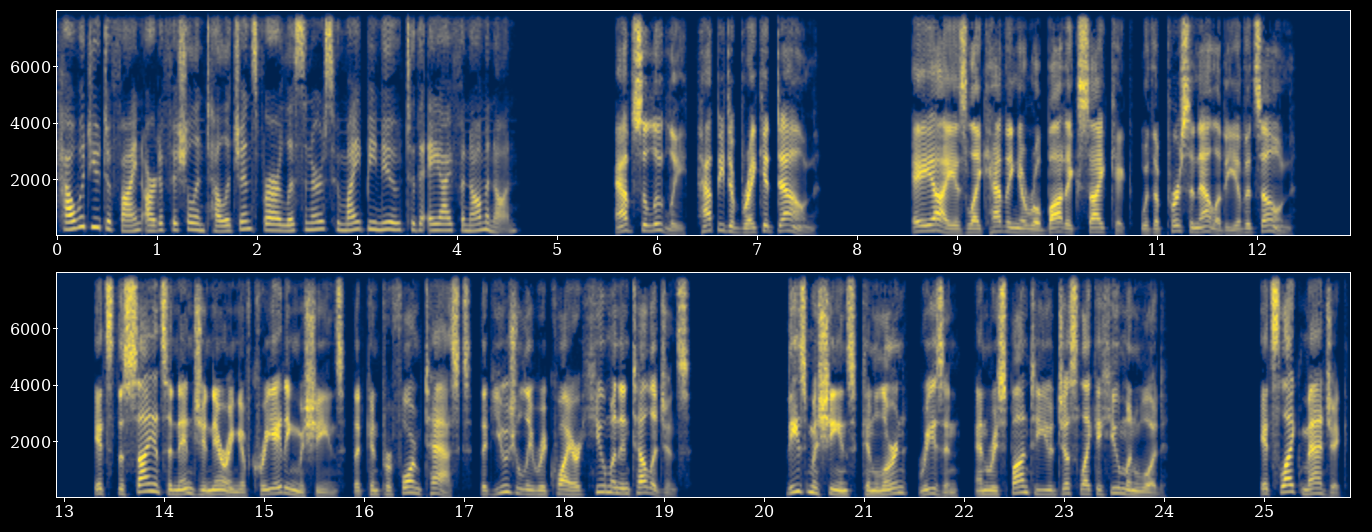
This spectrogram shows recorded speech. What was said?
How would you define artificial intelligence for our listeners who might be new to the AI phenomenon? Absolutely, happy to break it down. AI is like having a robotic sidekick with a personality of its own. It's the science and engineering of creating machines that can perform tasks that usually require human intelligence. These machines can learn, reason, and respond to you just like a human would. It's like magic,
